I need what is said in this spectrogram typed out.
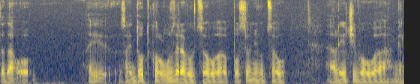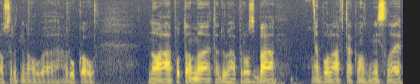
teda aj, sa aj dotkol uzdravujúcou, posilňujúcou liečivou milosrdnou rukou. No a potom tá druhá prozba bola v takom zmysle e,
